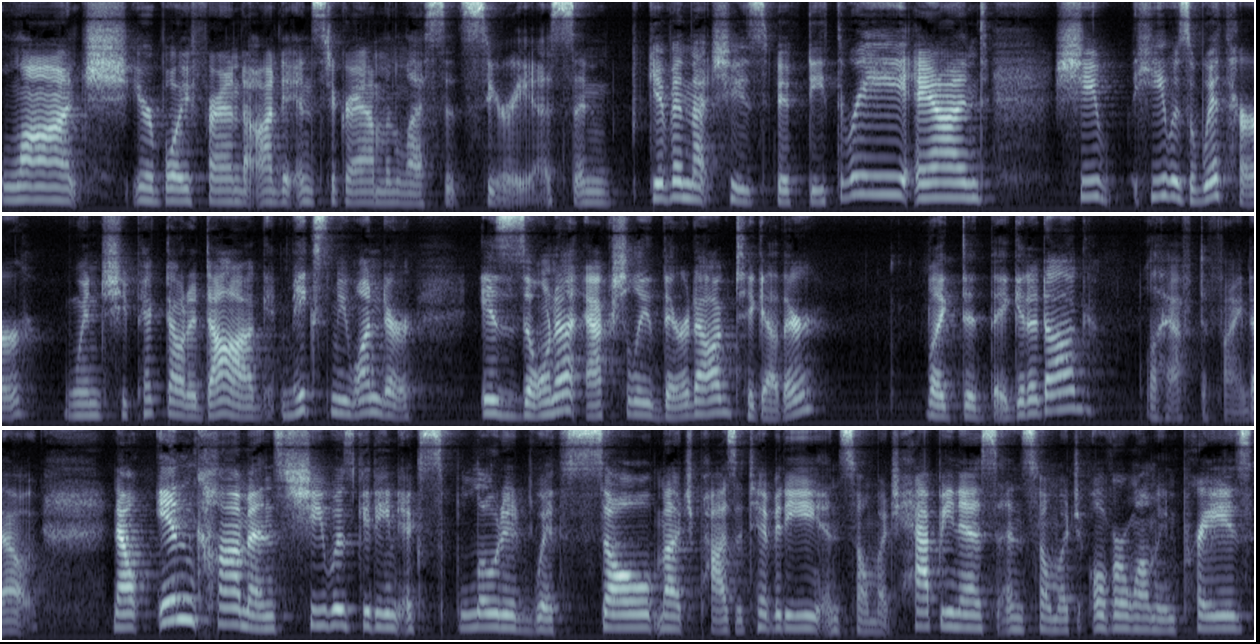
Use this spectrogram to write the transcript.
launch your boyfriend onto Instagram unless it's serious. And given that she's 53 and she he was with her when she picked out a dog, it makes me wonder is Zona actually their dog together? Like did they get a dog? We'll have to find out. Now, in comments, she was getting exploded with so much positivity and so much happiness and so much overwhelming praise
